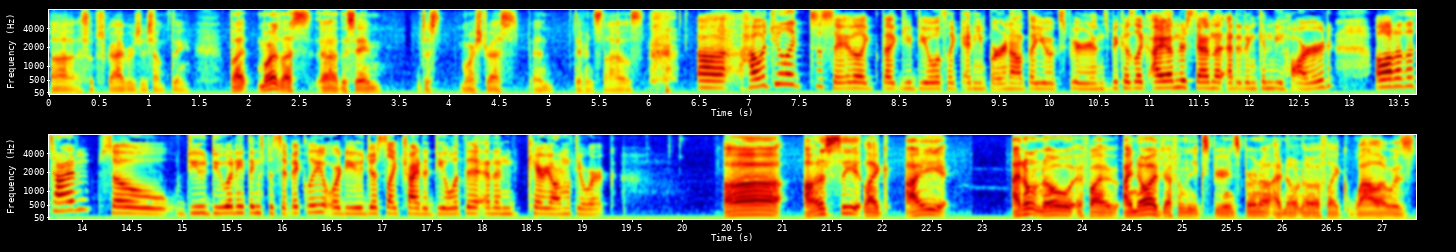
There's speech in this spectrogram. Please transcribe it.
uh, subscribers or something but more or less uh, the same just more stress and different styles Uh, how would you like to say like that you deal with like any burnout that you experience? Because like I understand that editing can be hard a lot of the time. So do you do anything specifically, or do you just like try to deal with it and then carry on with your work? Uh, honestly, like I, I don't know if I. I know I've definitely experienced burnout. I don't know if like while I was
